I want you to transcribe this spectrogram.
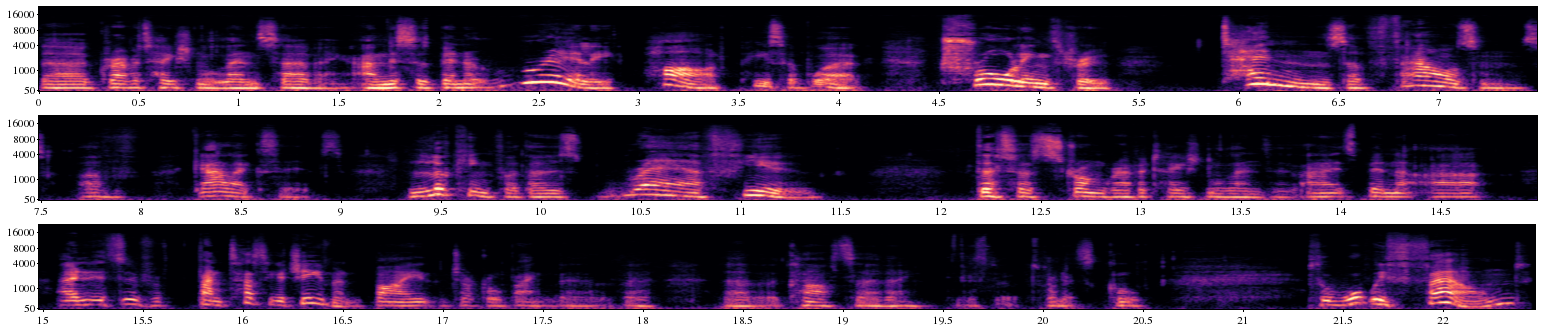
the gravitational lens survey. And this has been a really hard piece of work, trawling through tens of thousands of galaxies, looking for those rare few that are strong gravitational lenses. And it's been uh, and it's a fantastic achievement by the Jodrell Bank, the, the, uh, the class survey. That's what it's called. So what we've found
